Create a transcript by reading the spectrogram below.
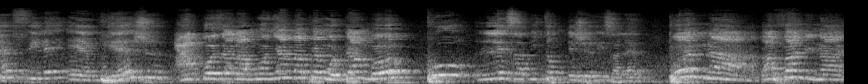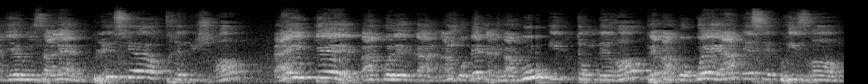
Un filet et un piège pour les habitants de Jérusalem. Plusieurs trébucheront ils tomberont et se briseront.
